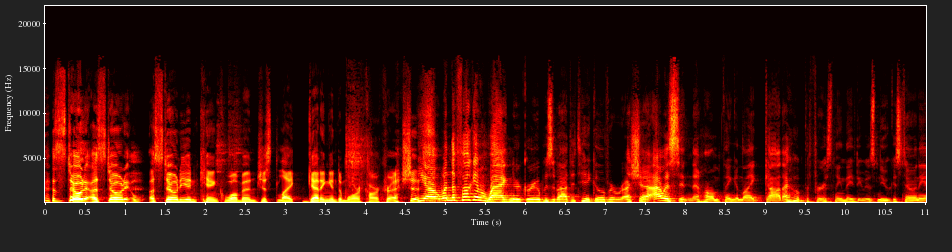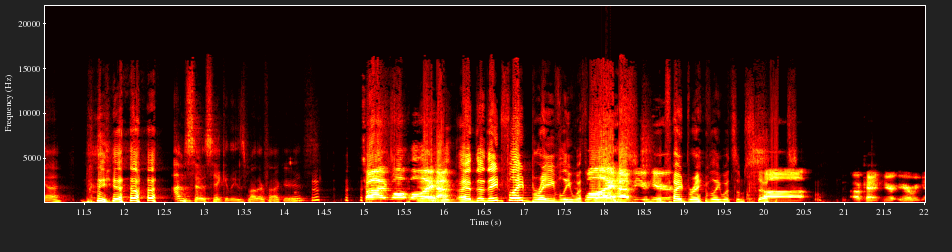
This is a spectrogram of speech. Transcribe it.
Estoni- Estoni- Estonian kink woman just like getting into more car crashes. Yo, when the fucking Wagner group was about to take over Russia, I was sitting at home thinking, like, God, I hope the first thing they do is nuke Estonia. yeah. I'm so sick of these motherfuckers. Ty. While, while I have they- uh, they'd fight bravely with. While I have you here, They'd here, fight bravely with some stuff. Uh, okay, here here we go.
